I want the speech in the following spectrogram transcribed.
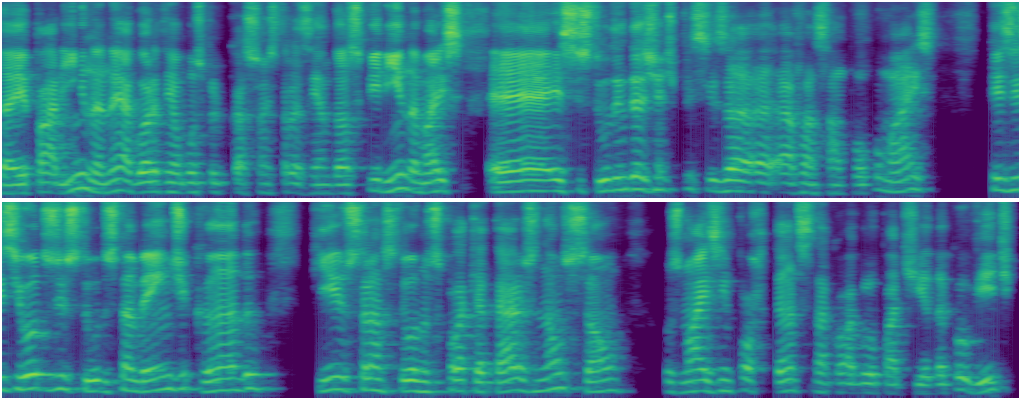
da heparina, né? Agora tem algumas publicações trazendo a aspirina, mas é, esse estudo ainda a gente precisa é, avançar um pouco mais. Existem outros estudos também indicando que os transtornos plaquetários não são os mais importantes na coagulopatia da COVID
